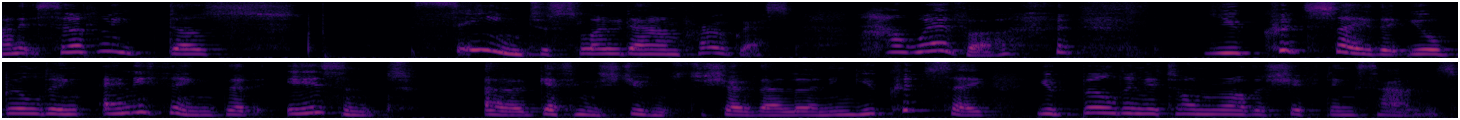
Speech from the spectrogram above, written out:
and it certainly does seem to slow down progress. However, you could say that you're building anything that isn't uh, getting the students to show their learning, you could say you're building it on rather shifting sands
